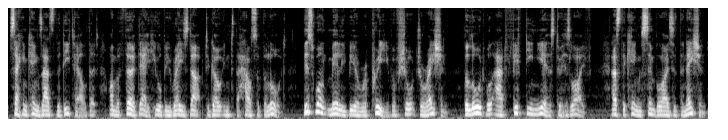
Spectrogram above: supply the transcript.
Second Kings adds the detail that on the third day he will be raised up to go into the house of the Lord. This won't merely be a reprieve of short duration. The Lord will add fifteen years to his life. As the king symbolizes the nation,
